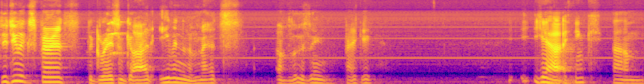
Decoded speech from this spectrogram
did you experience the grace of God even in the midst of losing Peggy? Yeah, I think um,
